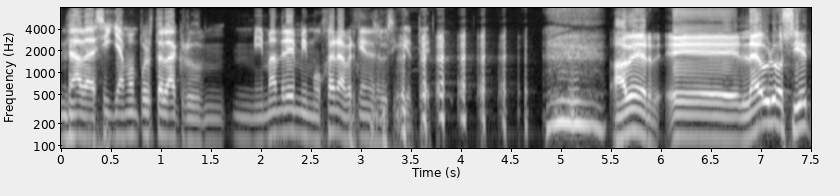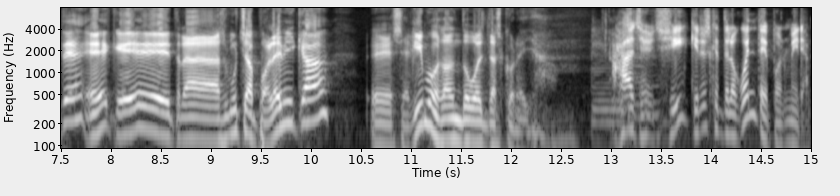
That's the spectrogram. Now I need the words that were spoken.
Nada, sí, ya me han puesto la cruz. Mi madre mi mujer, a ver quién es el siguiente. A ver, eh, la Euro 7, eh, que tras mucha polémica, eh, seguimos dando vueltas con ella. Ah, sí, sí, ¿quieres que te lo cuente? Pues mira.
